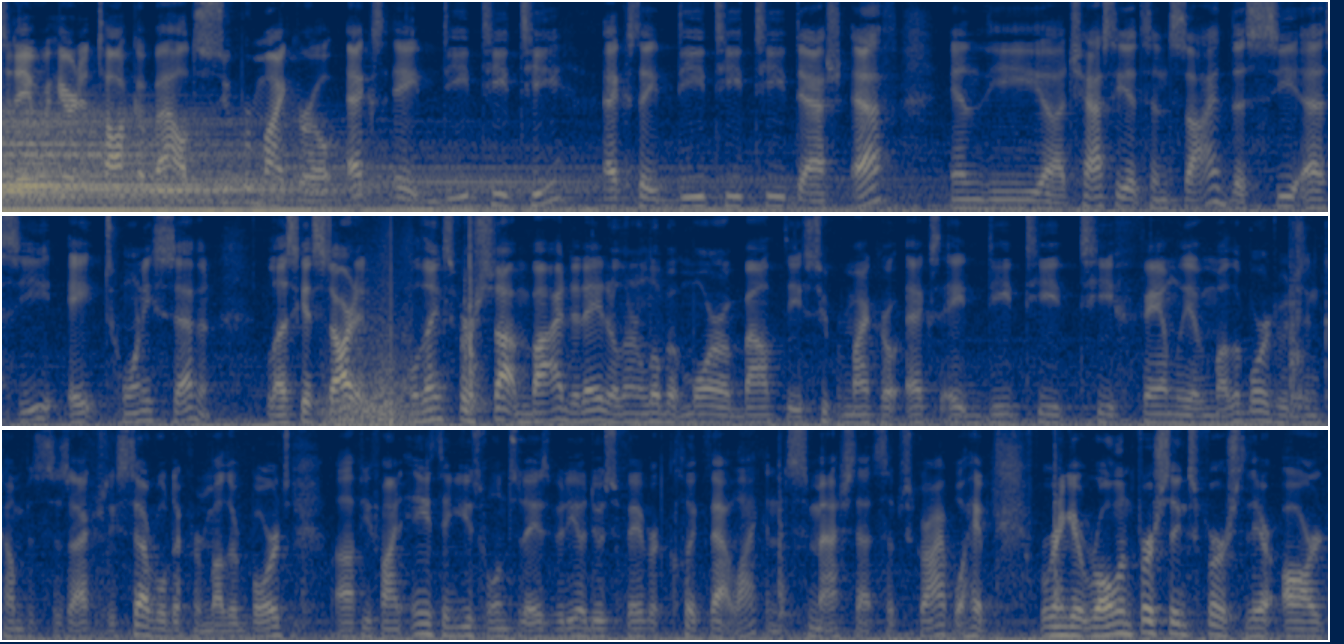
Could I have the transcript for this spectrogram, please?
Today we're here to talk about Supermicro X8DTT, X8DTT-F, and the uh, chassis it's inside, the CSE 827. Let's get started. Well, thanks for stopping by today to learn a little bit more about the Supermicro X8 DTT family of motherboards, which encompasses actually several different motherboards. Uh, if you find anything useful in today's video, do us a favor, click that like and smash that subscribe. Well, hey, we're going to get rolling. First things first, there are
